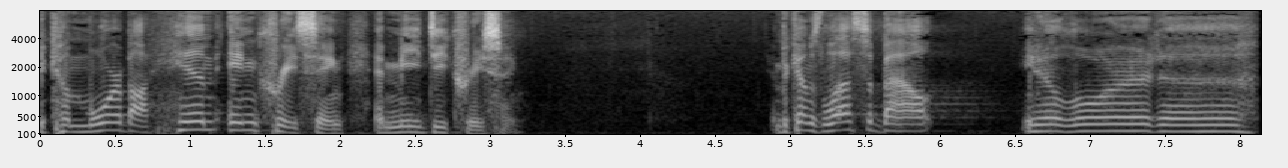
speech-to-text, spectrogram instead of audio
become more about Him increasing and me decreasing. It becomes less about, you know, Lord, uh,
